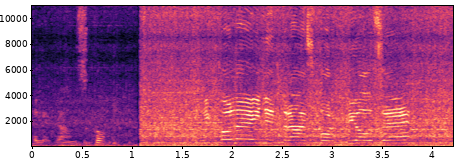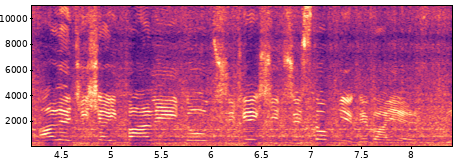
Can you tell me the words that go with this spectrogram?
elegancko. I kolejny transport wiozę, ale dzisiaj pali to 33 stopnie chyba jest,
